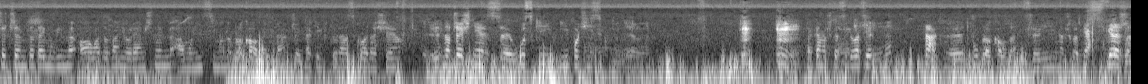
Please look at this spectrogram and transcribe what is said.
Przy czym tutaj mówimy o ładowaniu ręcznym amunicji monoblokowej, tak? czyli takiej, która składa się jednocześnie z łuski i pocisku. Taka na przykład sytuacja, tak, y, dwublokowe, czyli na przykład jak w Gerze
